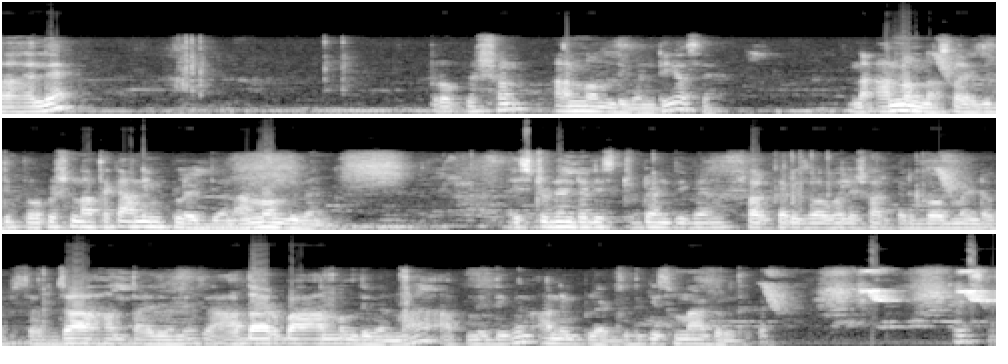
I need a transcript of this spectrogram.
তাহলে প্রফেশন আননন দিবেন, ঠিক আছে? না আননন না সরি যদি প্রফেশন না থাকে আনএমপ্লয়েড দিবেন আননন দিবেন স্টুডেন্ট হলে স্টুডেন্ট দিবেন, সরকারি জব হলে সরকারি গভর্নমেন্ট অফিসার যা হান তাই দিবেন আদার বা আননন দিবেন না, আপনি দিবেন আনএমপ্লয়েড যদি কিছু না করে থাকেন। ঠিক আছে?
